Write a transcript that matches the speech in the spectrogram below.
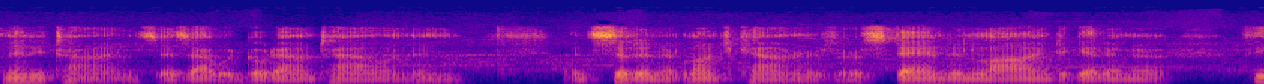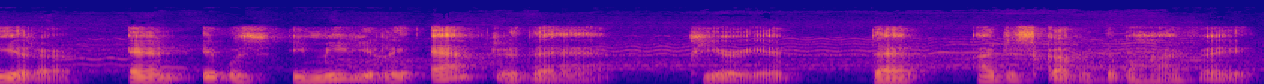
many times as I would go downtown and, and sit in at lunch counters or stand in line to get in a theater. And it was immediately after that period that I discovered the Baha'i faith.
